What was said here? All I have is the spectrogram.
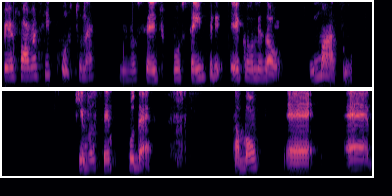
performance e custo, né? E você, tipo, sempre economizar o, máximo que você puder. Tá bom? É, é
